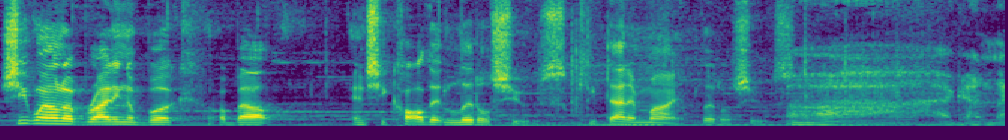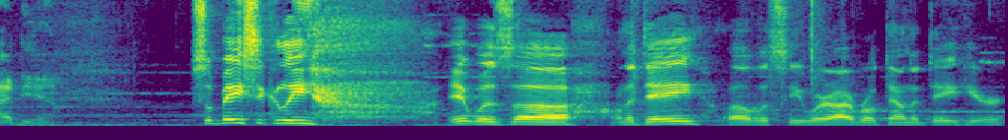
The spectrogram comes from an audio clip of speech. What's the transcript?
She wound up writing a book about, and she called it Little Shoes. Keep that in mind, Little Shoes. Ah, I got an idea. So basically, it was uh, on the day. Uh, let's see where I wrote down the day here.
